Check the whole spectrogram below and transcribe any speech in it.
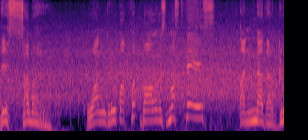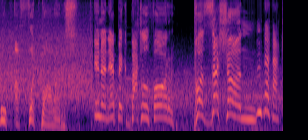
This summer, one group of footballers must face another group of footballers in an epic battle for possession. Mac,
